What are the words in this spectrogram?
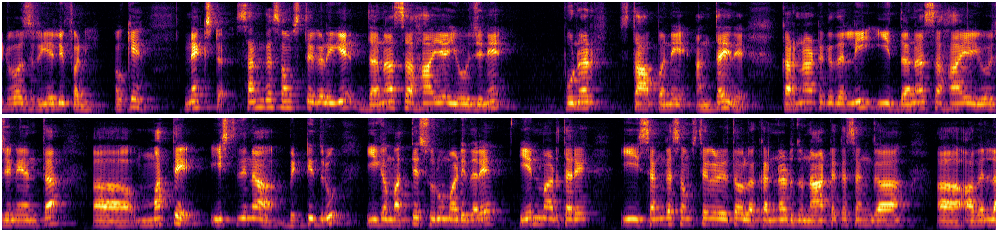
it was really funny okay next ಸಂಘ ಸಂಸ್ಥೆಗಳಿಗೆ ಧನ ಸಹಾಯ ಯೋಜನೆ ಪುನರ್ ಸ್ಥಾಪನೆ ಅಂತ ಇದೆ. ಕರ್ನಾಟಕದಲ್ಲಿ ಈ ಧನ ಸಹಾಯ ಯೋಜನೆ ಅಂತ ಮತ್ತೆ ಇಷ್ಟು ದಿನ ಬಿಟ್ಟಿದ್ರು. ಈಗ ಮತ್ತೆ ಶುರು ಮಾಡಿದ್ದಾರೆ ಏನು ಮಾಡ್ತಾರೆ? ಈ ಸಂಘ ಸಂಸ್ಥೆಗಳಿರ್ತಾವಲ್ಲ, ಕನ್ನಡದು ನಾಟಕ ಸಂಘ ಅವೆಲ್ಲ,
